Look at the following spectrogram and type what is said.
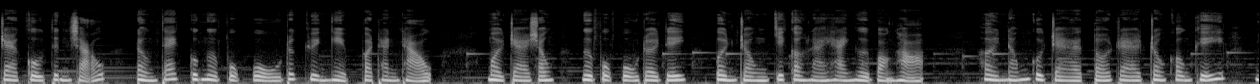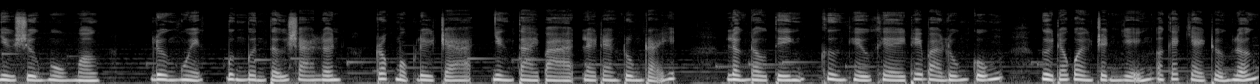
trà cụ tinh xảo, động tác của người phục vụ rất chuyên nghiệp và thành thạo. Mời trà xong, người phục vụ rời đi, bên trong chỉ còn lại hai người bọn họ. Hơi nóng của trà tỏa ra trong không khí như sương mù mờ. Lương Nguyệt bưng bình tử xa lên, rót một ly trà nhưng tay bà lại đang run rẩy. Lần đầu tiên, Khương Hiệu Khê thấy bà luống cuốn, người đã quen trình diễn ở các giải thưởng lớn,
